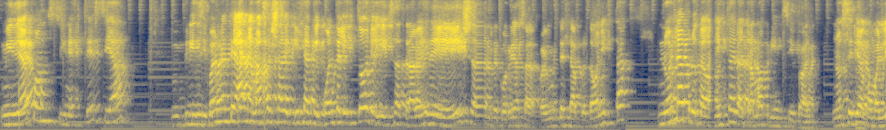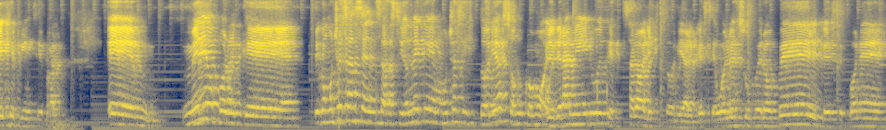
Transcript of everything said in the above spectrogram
mi idea con sinestesia, principalmente Ana, más allá de que es la que cuenta la historia y es a través de ella el recorrido, o sea, realmente es la protagonista, no es la protagonista de la trama principal, no sería como el eje principal. Eh, medio porque tengo mucha esa sensación de que muchas historias son como el gran héroe que salva la historia, el que se vuelve super OP, el que se pone,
